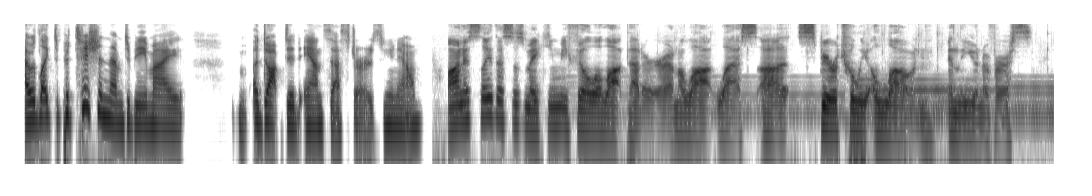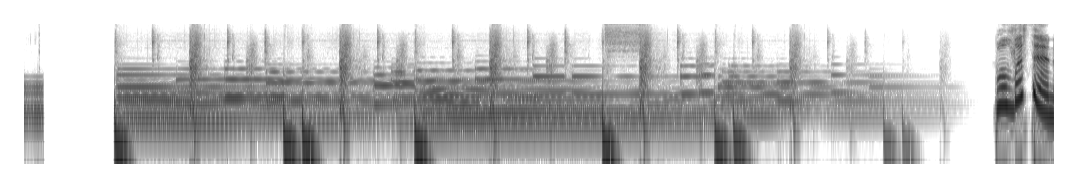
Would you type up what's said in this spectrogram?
I would like to petition them to be my adopted ancestors, you know? honestly, this is making me feel a lot better and a lot less uh, spiritually alone in the universe. Well, listen,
